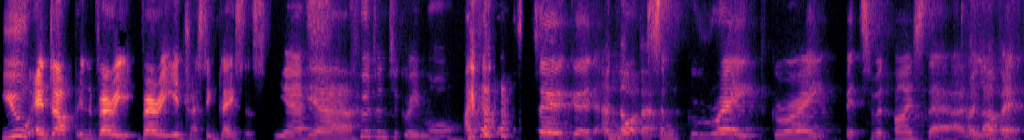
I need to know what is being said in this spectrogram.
you end up in very, very interesting places. Yes. Yeah. Couldn't agree more. I think that's so good. And what that. some great, great bits of advice there. I, I love, love, it. it.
